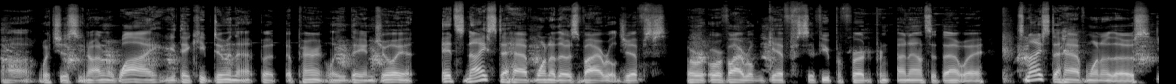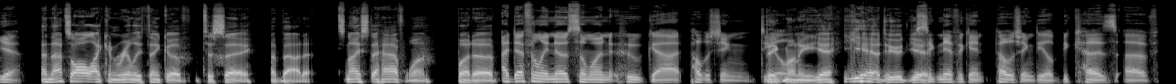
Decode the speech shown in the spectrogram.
uh, which is you know I don't know why they keep doing that, but apparently they enjoy it. It's nice to have one of those viral gifs or or viral gifs if you prefer to pronounce it that way. It's nice to have one of those, Yeah, and that's all I can really think of to say about it. It's nice to have one, but uh, I definitely know someone who got publishing deal, big money, yeah, yeah, dude, yeah. significant publishing deal because of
